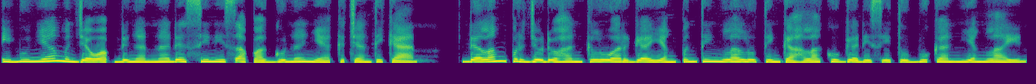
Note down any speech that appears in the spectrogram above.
Ibunya menjawab dengan nada sinis apa gunanya kecantikan. Dalam perjodohan keluarga yang penting lalu tingkah laku gadis itu bukan yang lain.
